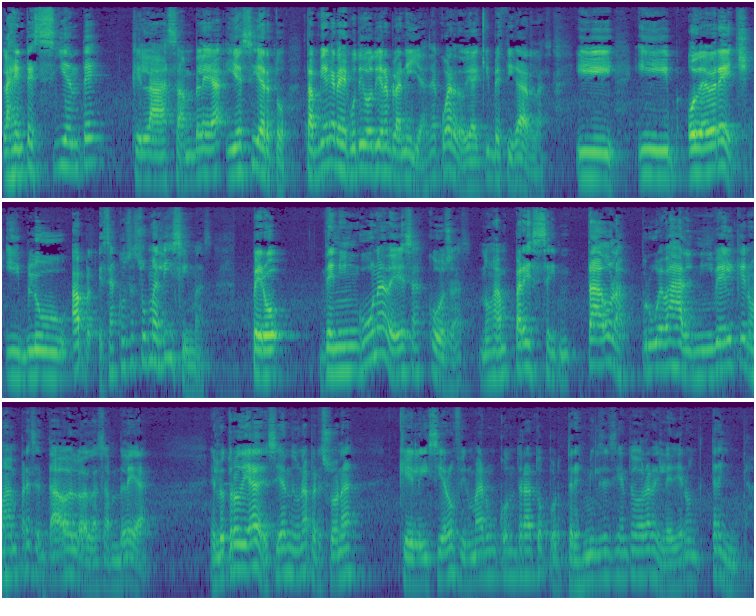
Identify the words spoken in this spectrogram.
la gente siente que la asamblea, y es cierto, también el Ejecutivo tiene planillas, ¿de acuerdo? Y hay que investigarlas. Y, y Odebrecht y Blue Apple, esas cosas son malísimas. Pero de ninguna de esas cosas nos han presentado las pruebas al nivel que nos han presentado de lo de la asamblea. El otro día decían de una persona que le hicieron firmar un contrato por 3.600 dólares y le dieron 30.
